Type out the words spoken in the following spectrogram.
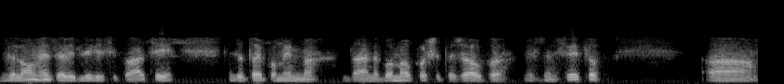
zelo nezavidljivi situaciji. Zato je pomembno, da ne bomo imeli še težav v mestnem svetu. Uh,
